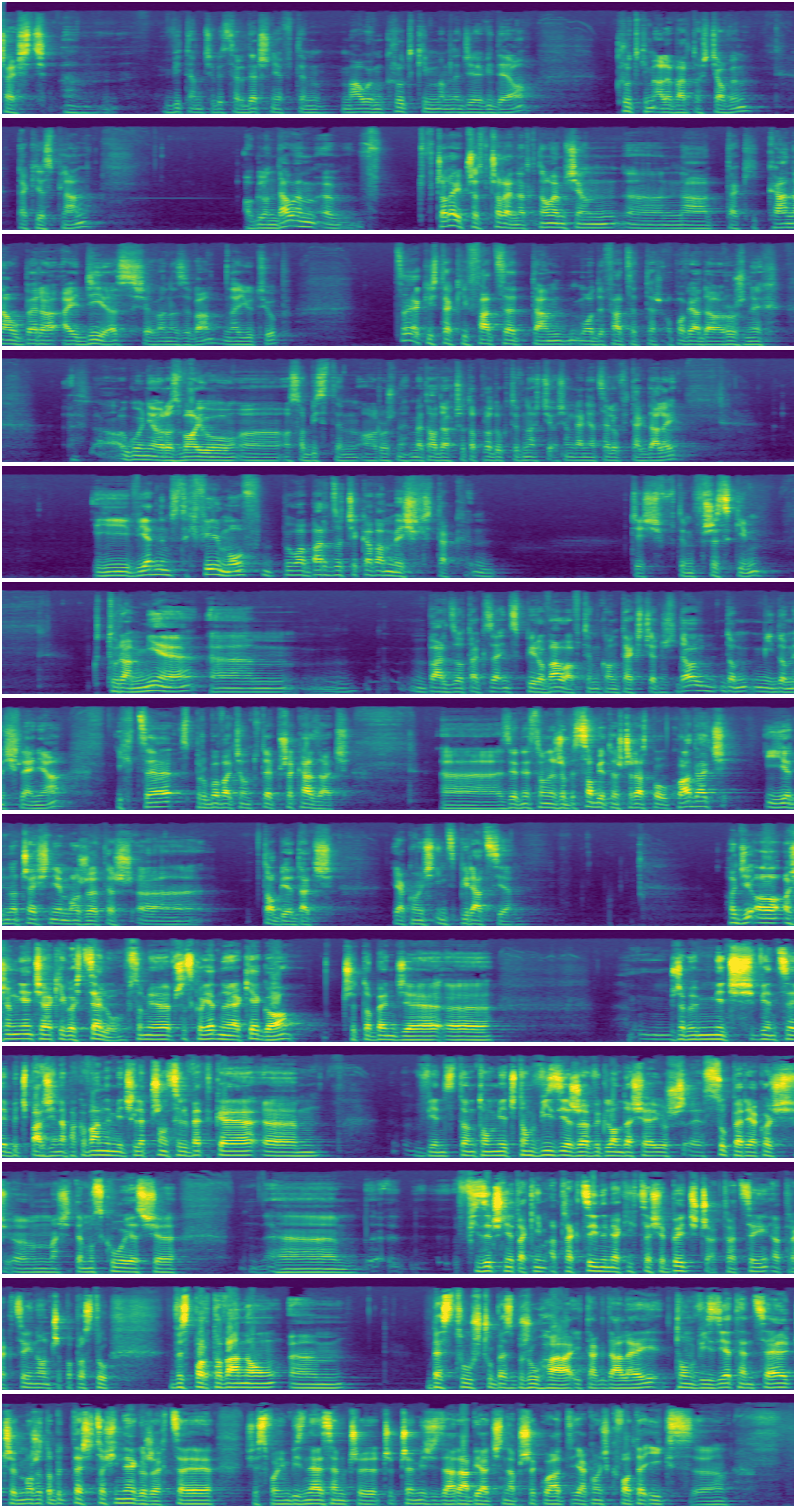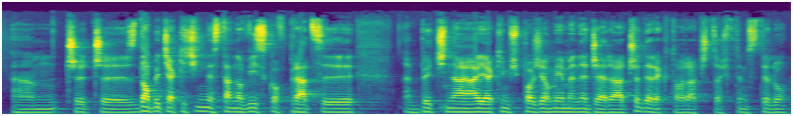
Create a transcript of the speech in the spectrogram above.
Cześć. Witam Ciebie serdecznie w tym małym, krótkim, mam nadzieję, wideo. Krótkim, ale wartościowym. Taki jest plan. Oglądałem wczoraj, przedwczoraj natknąłem się na taki kanał Better Ideas, się chyba nazywa, na YouTube. Co jakiś taki facet, tam młody facet też opowiada o różnych ogólnie o rozwoju e, osobistym, o różnych metodach, czy to produktywności, osiągania celów i tak. I w jednym z tych filmów była bardzo ciekawa myśl, tak gdzieś w tym wszystkim, która mnie um, bardzo tak zainspirowała w tym kontekście, dała do, mi do myślenia i chcę spróbować ją tutaj przekazać z jednej strony, żeby sobie to jeszcze raz poukładać i jednocześnie może też e, Tobie dać jakąś inspirację. Chodzi o osiągnięcie jakiegoś celu. W sumie wszystko jedno jakiego, czy to będzie, e, żeby mieć więcej, być bardziej napakowanym, mieć lepszą sylwetkę, więc tą, tą, mieć tą wizję, że wygląda się już super, jakoś ma się te muskuły, jest się fizycznie takim atrakcyjnym, jaki chce się być, czy atrakcyjną, czy po prostu wysportowaną, bez tłuszczu, bez brzucha i tak dalej, tą wizję, ten cel, czy może to być też coś innego, że chce się swoim biznesem, czy, czy czymś zarabiać na przykład jakąś kwotę X, czy, czy zdobyć jakieś inne stanowisko w pracy, być na jakimś poziomie menedżera, czy dyrektora, czy coś w tym stylu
